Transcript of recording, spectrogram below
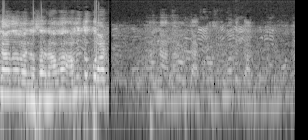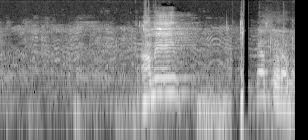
কাজ না স্যার। আমি তো আমি কাজ করাবো।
